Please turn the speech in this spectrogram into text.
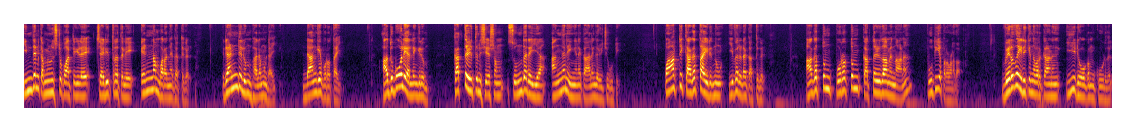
ഇന്ത്യൻ കമ്മ്യൂണിസ്റ്റ് പാർട്ടിയുടെ ചരിത്രത്തിലെ എണ്ണം പറഞ്ഞ കത്തുകൾ. രണ്ടിലും ഫലമുണ്ടായി. ഡാങ്കെ പുറത്തായി. അതുപോലെ അല്ലെങ്കിലും കത്തെഴുത്തിന് ശേഷം സുന്ദരയ്യ അങ്ങനെ ഇങ്ങനെ കാലം കഴിച്ചു കൂട്ടി. പാർട്ടിക്കകത്തായിരുന്നു ഇവരുടെ കത്തുകൾ. അകത്തും പുറത്തും കത്തെഴുതാമെന്നാണ് പുതിയ പ്രവണത. വെറുതെ ഇരിക്കുന്നവർക്കാണ് ഈ രോഗം കൂടുതൽ.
